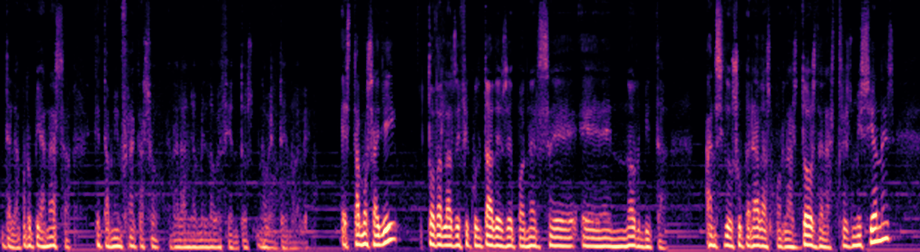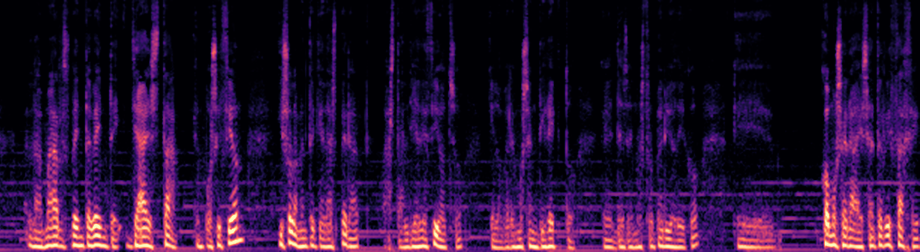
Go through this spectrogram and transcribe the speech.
de la propia NASA que también fracasó en el año 1999. Estamos allí, todas las dificultades de ponerse en órbita han sido superadas por las dos de las tres misiones. La Mars 2020 ya está en posición y solamente queda esperar hasta el día 18, que lo veremos en directo eh, desde nuestro periódico, eh, cómo será ese aterrizaje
